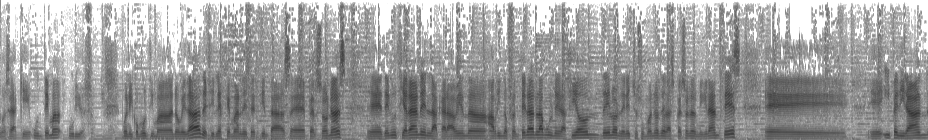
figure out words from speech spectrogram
O sea que un tema curioso. Bueno, y como última novedad, decirles que más de 300 eh, personas eh, denunciarán en la caravana Abriendo Fronteras la vulneración de los derechos humanos de las personas migrantes. Y pedirán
